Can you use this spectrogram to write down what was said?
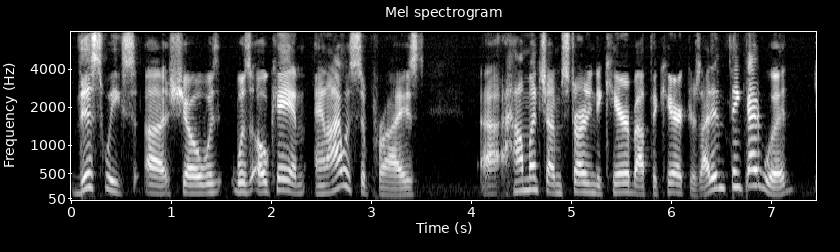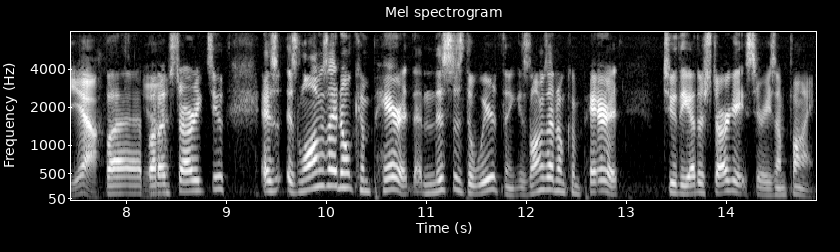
this week's uh, show was was okay, and, and I was surprised uh, how much I'm starting to care about the characters. I didn't think I would, Yeah. but but I'm starting to. As as long as I don't compare it, and this is the weird thing, as long as I don't compare it to the other Stargate series, I'm fine.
